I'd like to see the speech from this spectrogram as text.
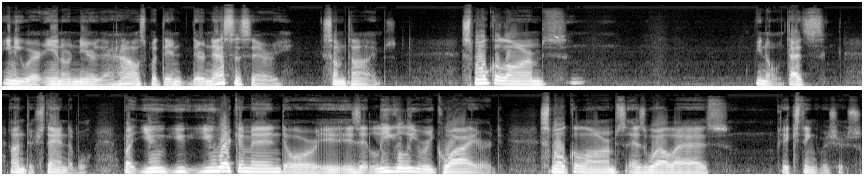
anywhere in or near their house, but they're they're necessary sometimes. Smoke alarms, you know, that's understandable. But you you you recommend, or is it legally required, smoke alarms as well as extinguishers?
